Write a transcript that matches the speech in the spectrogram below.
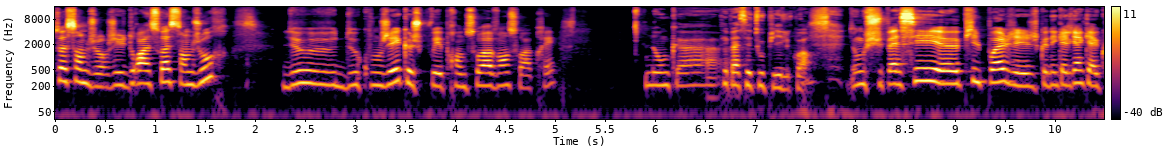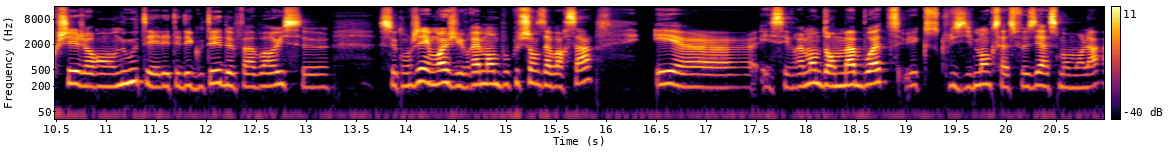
60 jours. J'ai eu droit à 60 jours de, de congé que je pouvais prendre soit avant, soit après. Donc. Euh... T'es passé tout pile, quoi. Donc, je suis passée euh, pile poil. Je connais quelqu'un qui a accouché genre en août et elle était dégoûtée de ne pas avoir eu ce, ce congé. Et moi, j'ai eu vraiment beaucoup de chance d'avoir ça. Et, euh, et c'est vraiment dans ma boîte exclusivement que ça se faisait à ce moment-là.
